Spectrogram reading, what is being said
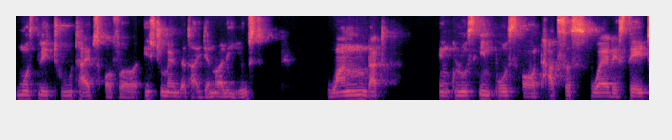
mostly two types of uh, instruments that are generally used. One that includes imposts or taxes where the state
